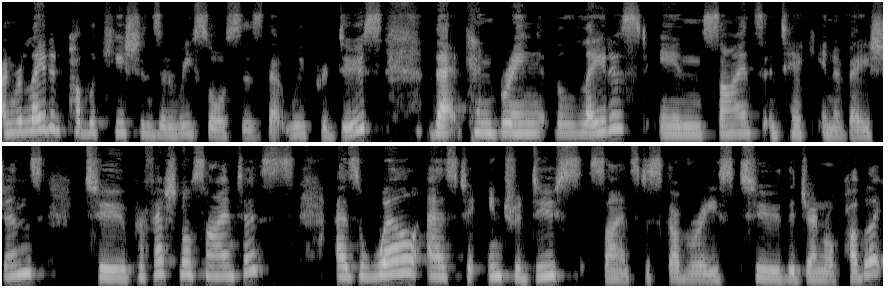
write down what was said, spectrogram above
and related publications and resources that we produce that can bring the latest in science and tech innovations to professional scientists, as well as to introduce science discoveries to the general public.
